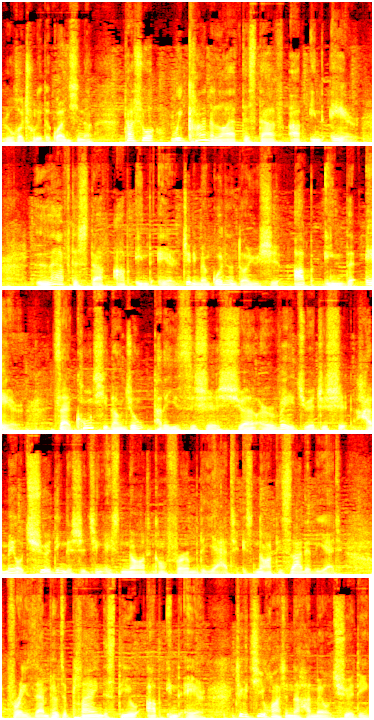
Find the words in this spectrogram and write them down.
如何处理的关系呢？他说：“We kind of left the stuff up in the air. Left stuff up in the air。”这里面关键的短语是 up in the air，在空气当中。它的意思是悬而未决之事，还没有确定的事情。It's not confirmed yet. It's not decided yet. For example, the plane is still up in the air. 这个计划现在还没有确定。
